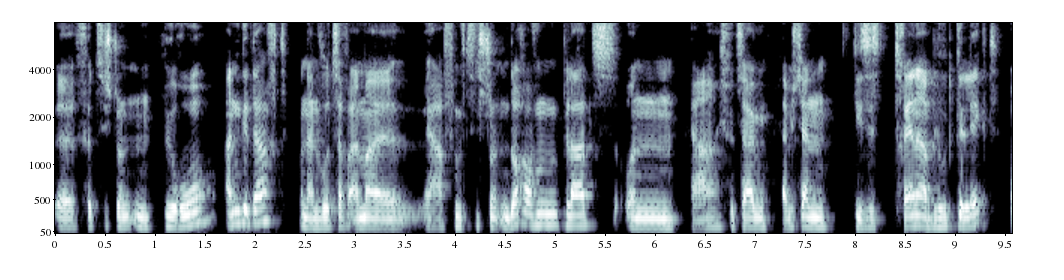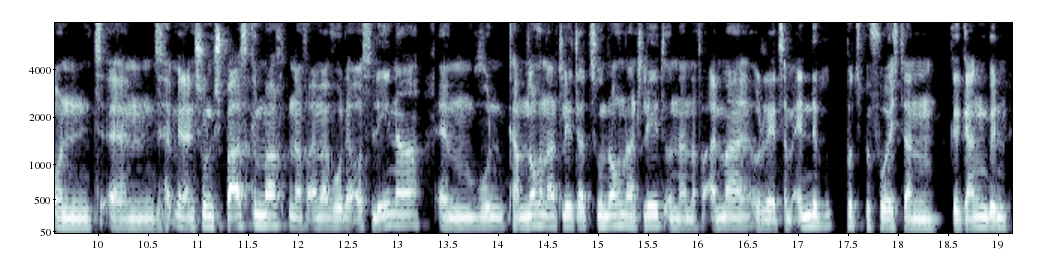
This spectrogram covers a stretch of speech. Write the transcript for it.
äh, 40 Stunden Büro angedacht und dann wurde es auf einmal ja 15 Stunden doch auf dem Platz und ja, ich würde sagen, da habe ich dann dieses Trainerblut geleckt. Und ähm, das hat mir dann schon Spaß gemacht. Und auf einmal wurde aus Lena, ähm, wo, kam noch ein Athlet dazu, noch ein Athlet. Und dann auf einmal, oder jetzt am Ende, kurz bevor ich dann gegangen bin,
